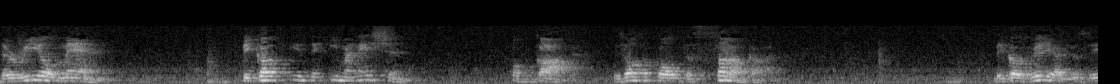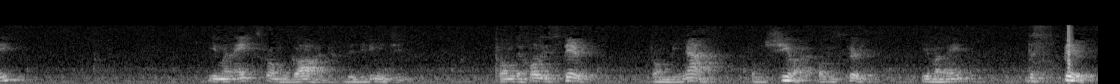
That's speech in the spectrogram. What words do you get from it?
the real man, because it's the emanation of God. It's also called the Son of God. Because really, as you see, emanates from God, the divinity, from the Holy Spirit, from Binah, from Shiva, Holy Spirit, emanates the Spirit.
